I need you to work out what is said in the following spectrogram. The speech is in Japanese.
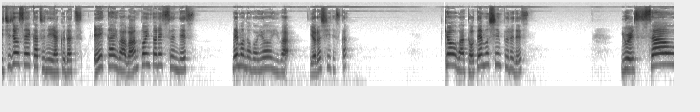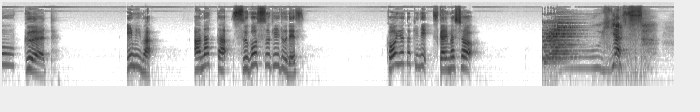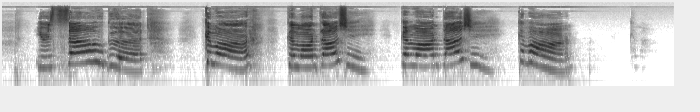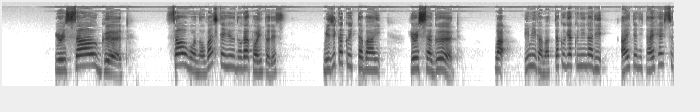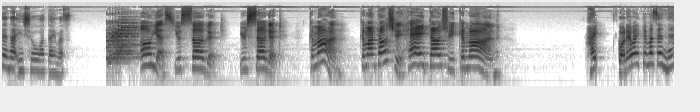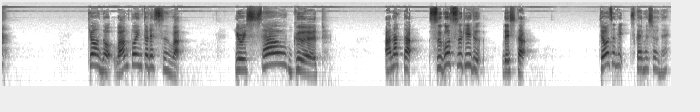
日常生活に役立つ英会話ワンポイントレッスンです。メモのご用意はよろしいですか？今日はとてもシンプルです。You're so good. 意味はあなたすごすぎるです。こういう時に使いましょう。Yes. You're so good. Come on. Come on, Toshi. Come on, Toshi. Come on. You're so good そうを伸ばして言うのがポイントです短く言った場合 You're so good は意味が全く逆になり相手に大変失礼な印象を与えます Oh, yes. You're so good. You're so good. Come on. Come on, Toshi. Hey, Toshi. Come on. はいこれはいけませんね今日のワンポイントレッスンは You're so good あなたすごすぎるでした上手に使いましょうね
